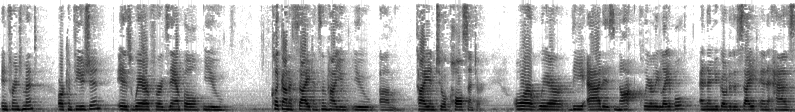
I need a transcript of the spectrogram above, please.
infringement or confusion is where, for example, you click on a site and somehow you tie into a call center. Or where the ad is not clearly labeled, and then you go to the site and it has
